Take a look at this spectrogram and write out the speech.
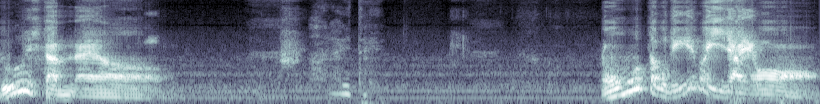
どうしたんだよ？い。思ったこと言えばいいじゃんよ。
